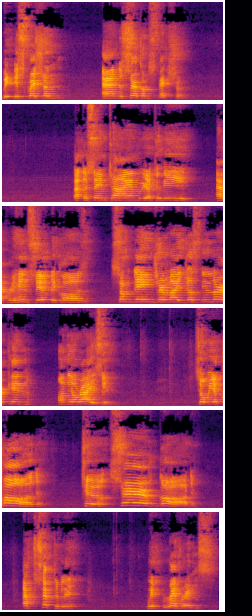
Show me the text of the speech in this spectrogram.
with discretion and circumspection. At the same time, we are to be apprehensive because some danger might just be lurking on the horizon. So we are called to serve God acceptably with reverence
